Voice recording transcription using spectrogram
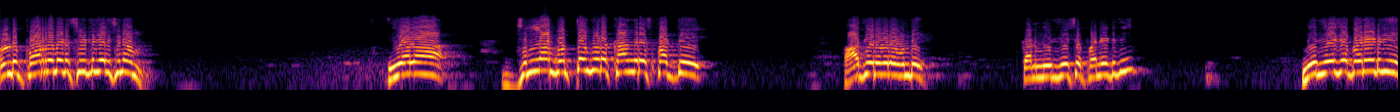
రెండు పార్లమెంట్ సీట్లు గెలిచినాం. ఇవాళ జిల్లా మొత్తం కూడా కాంగ్రెస్ పార్టీ ఆధీనంలో ఉంది. కానీ మీరు చేసే పని ఏంటిది? మీరు చేసే పని ఏంటిది?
